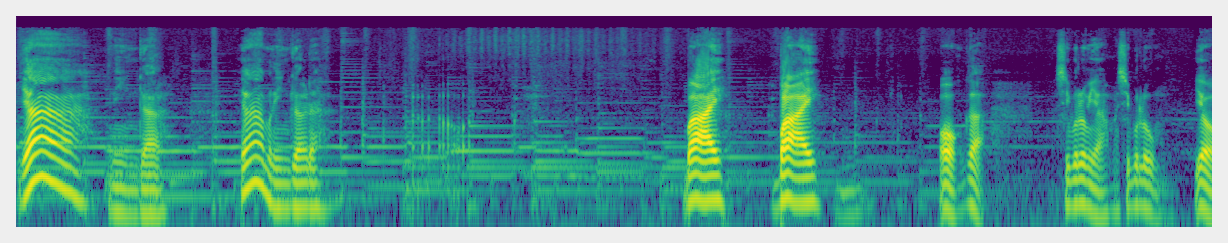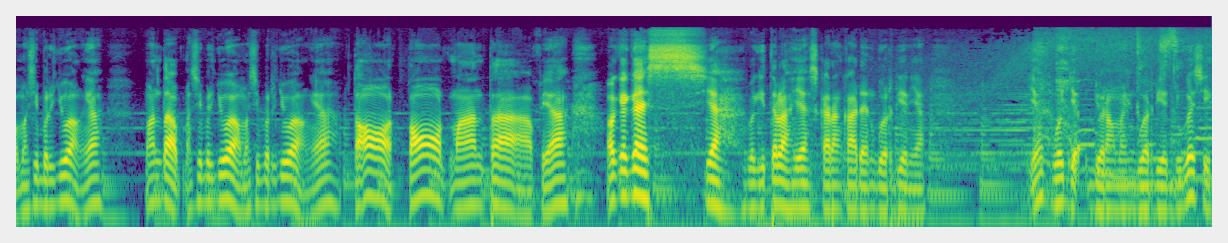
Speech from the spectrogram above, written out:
Ya, meninggal. Ya, meninggal dah. Bye. Bye. Oh, enggak. Masih belum ya? Masih belum. Yo, masih berjuang ya. Mantap, masih berjuang, masih berjuang ya. Tot, tot, mantap ya. Oke guys, ya begitulah ya sekarang keadaan Guardian ya. Ya, gue jarang main Guardian juga sih.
